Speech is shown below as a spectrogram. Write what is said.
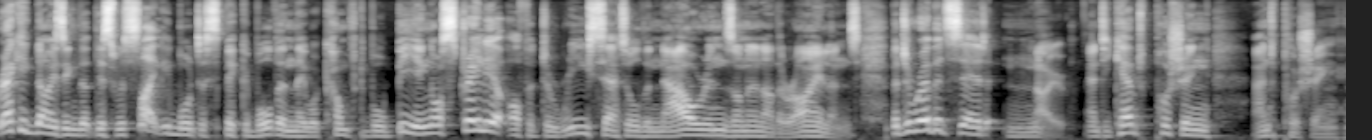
Recognizing that this was slightly more despicable than they were comfortable being, Australia offered to resettle the Naurans on another island. But DeRoburt said no and he kept pushing and pushing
